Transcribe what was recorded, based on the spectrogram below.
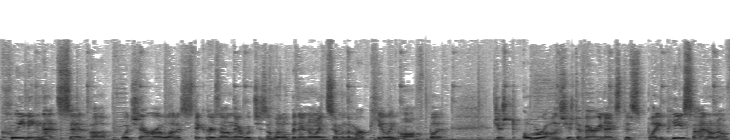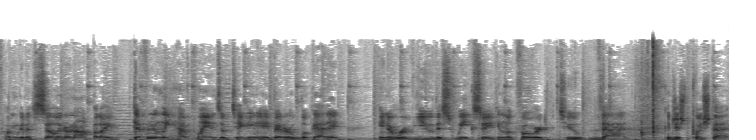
cleaning that set up, which there are a lot of stickers on there, which is a little bit annoying. Some of them are peeling off, but just overall, it's just a very nice display piece. I don't know if I'm going to sell it or not, but I definitely have plans of taking a better look at it in a review this week, so you can look forward to that. You can just push that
